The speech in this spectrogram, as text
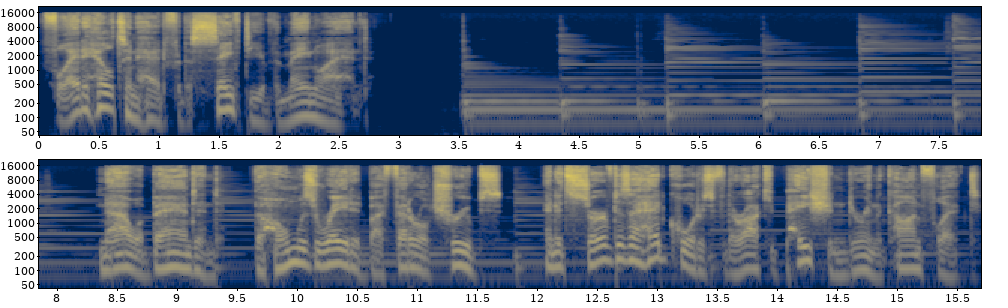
fled Hilton Head for the safety of the mainland. Now abandoned, the home was raided by federal troops, and it served as a headquarters for their occupation during the conflict.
